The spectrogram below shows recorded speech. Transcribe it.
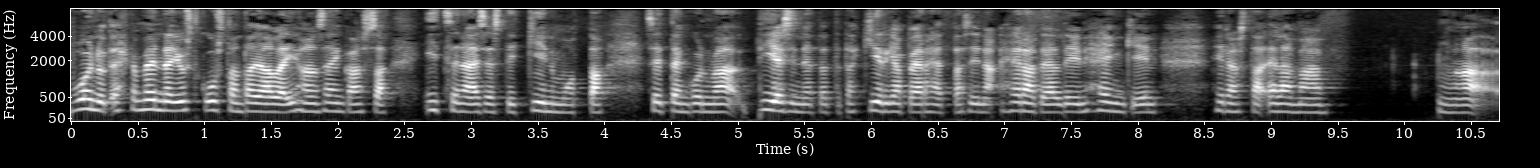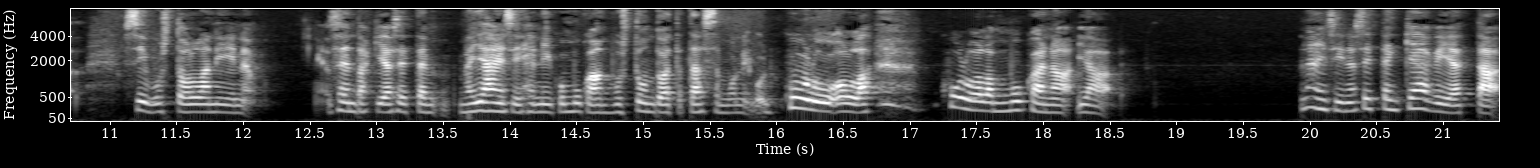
voinut ehkä mennä just kustantajalle ihan sen kanssa itsenäisestikin, mutta sitten kun mä tiesin, että tätä kirjaperhettä siinä heräteltiin henkiin hidasta elämää sivustolla, niin sen takia sitten mä jäin siihen niin kuin mukaan. Musta tuntuu, että tässä mun niin kuin kuuluu, olla, kuuluu olla mukana ja näin siinä sitten kävi, että,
